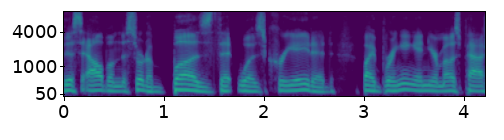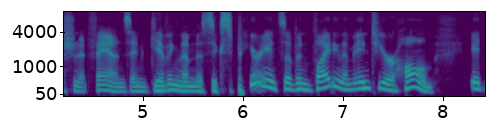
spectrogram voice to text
this album the sort of buzz that was created by bringing in your most passionate fans and giving them this experience of inviting them into your home. It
